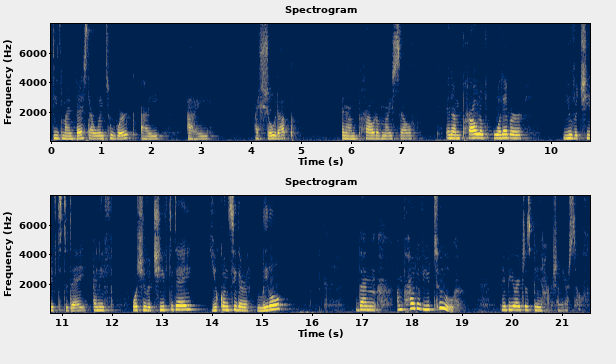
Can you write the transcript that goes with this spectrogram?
did my best. I went to work. I I I showed up and I'm proud of myself and I'm proud of whatever you've achieved today. And if what you've achieved today you consider little, then I'm proud of you too. Maybe you're just being harsh on yourself.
